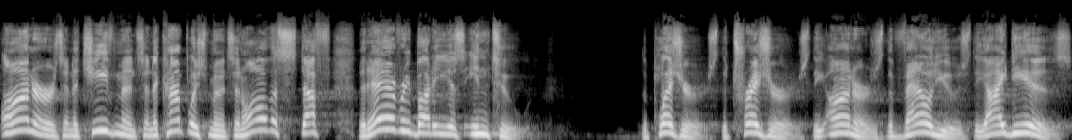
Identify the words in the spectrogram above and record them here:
honors and achievements and accomplishments and all the stuff that everybody is into the pleasures, the treasures, the honors, the values, the ideas.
